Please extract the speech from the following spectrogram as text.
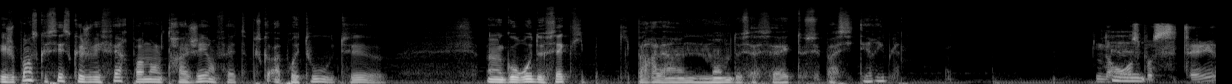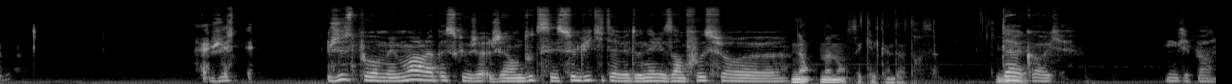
Et je pense que c'est ce que je vais faire pendant le trajet, en fait. Parce qu'après tout, tu sais, euh, un gourou de secte qui, qui parle à un membre de sa secte, c'est pas si terrible. Non, Euh, c'est pas si terrible. Juste, juste pour mémoire, là, parce que j'ai un doute, c'est celui qui t'avait donné les infos sur. euh, Non, non, non, c'est quelqu'un d'autre, ça. D'accord, ok. Ok, pardon.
